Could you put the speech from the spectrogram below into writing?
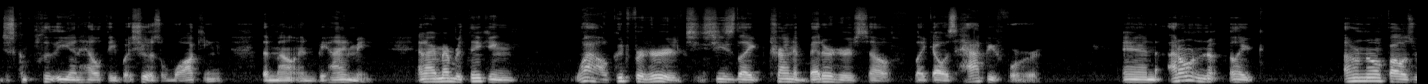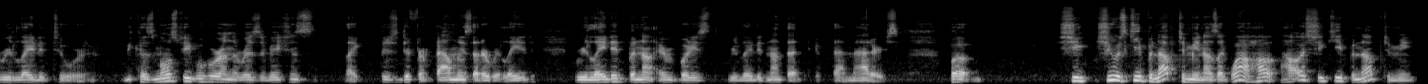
just completely unhealthy but she was walking the mountain behind me. And i remember thinking wow good for her she's like trying to better herself like i was happy for her and i don't know like i don't know if i was related to her because most people who are on the reservations like there's different families that are related related but not everybody's related not that if that matters but she she was keeping up to me and I was like, wow, how how is she keeping up to me?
